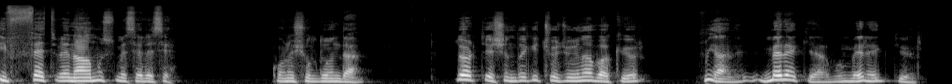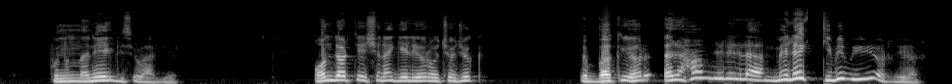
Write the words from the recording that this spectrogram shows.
iffet ve namus meselesi konuşulduğunda 4 yaşındaki çocuğuna bakıyor. Yani melek ya bu melek diyor. Bununla ne ilgisi var diyor. 14 yaşına geliyor o çocuk. Bakıyor elhamdülillah melek gibi büyüyor diyor.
